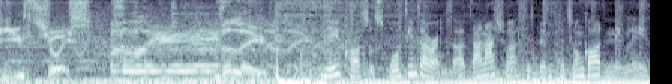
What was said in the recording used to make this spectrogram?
Youth Choice. The Loop. Newcastle sporting director Dan Ashworth has been put on gardening leave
